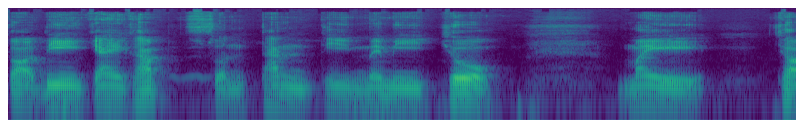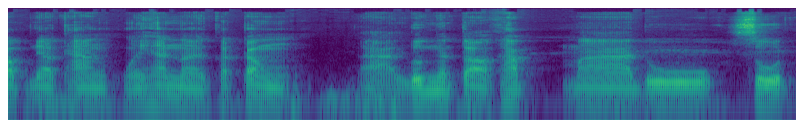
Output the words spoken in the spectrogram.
ก็ดีใจครับ ส่วนท่านที่ไม่มีโชคไม่ ชอบแนวทางหวยฮานอยก็ต้องอาลุ้นกันต่อครับ มาดูสูตร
